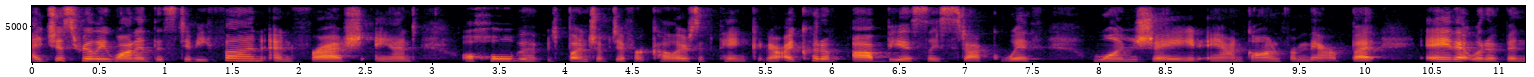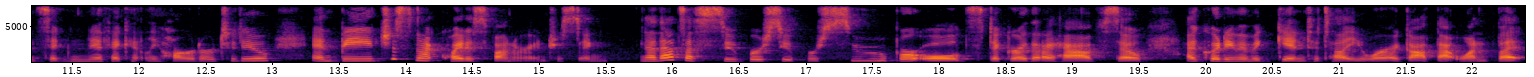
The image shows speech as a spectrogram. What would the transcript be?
I just really wanted this to be fun and fresh and a whole bunch of different colors of pink. Now, I could have obviously stuck with one shade and gone from there. But A, that would have been significantly harder to do, and B, just not quite as fun or interesting. Now that's a super, super, super old sticker that I have, so I couldn't even begin to tell you where I got that one, but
